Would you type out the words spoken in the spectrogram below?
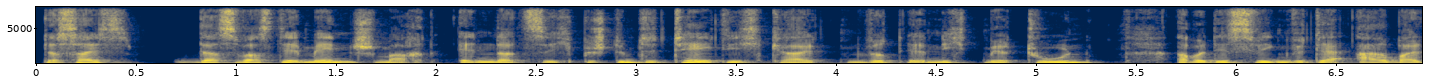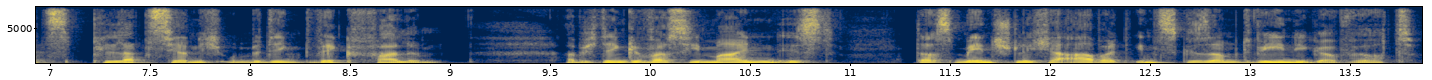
Das heißt, das, was der Mensch macht, ändert sich. Bestimmte Tätigkeiten wird er nicht mehr tun, aber deswegen wird der Arbeitsplatz ja nicht unbedingt wegfallen. Aber ich denke, was Sie meinen ist, dass menschliche Arbeit insgesamt weniger wird.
